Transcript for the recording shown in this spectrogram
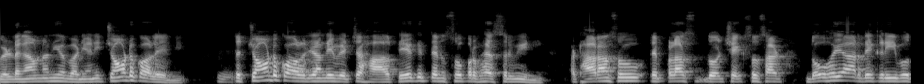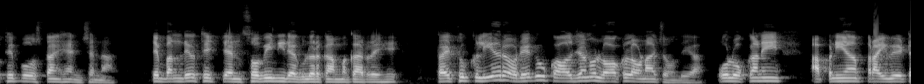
ਬਿਲਡਿੰਗਾਂ ਉਹਨਾਂ ਦੀਆਂ ਬਣੀਆਂ ਨਹੀਂ 64 ਕਾਲਜ ਨੇ। ਤੇ 64 ਕਾਲਜਾਂ ਦੇ ਵਿੱਚ ਹਾਲਤ ਇਹ ਹੈ ਕਿ 300 ਪ੍ਰੋਫੈਸਰ ਵੀ ਨਹੀਂ 1800 ਤੇ ਪਲੱਸ 660 2000 ਦੇ ਕਰੀਬ ਉੱਥੇ ਪੋਸਟਾਂ ਸੈਂਕਸ਼ਨ ਆ, ਤੇ ਬੰਦੇ ਉੱਥੇ 300 ਵੀ ਨਹੀਂ ਰੈਗੂਲਰ ਕੰਮ ਕਰ ਰਹੇ। ਤਾਂ ਇੱਥੋਂ ਕਲੀਅਰ ਹੋ ਰਿਹਾ ਕਿ ਉਹ ਕਾਲਜਾਂ ਨੂੰ ਲੋਕ ਲਾਉਣਾ ਚਾਹੁੰਦੇ ਆ। ਉਹ ਲੋਕਾਂ ਨੇ ਆਪਣੀਆਂ ਪ੍ਰਾਈਵੇਟ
